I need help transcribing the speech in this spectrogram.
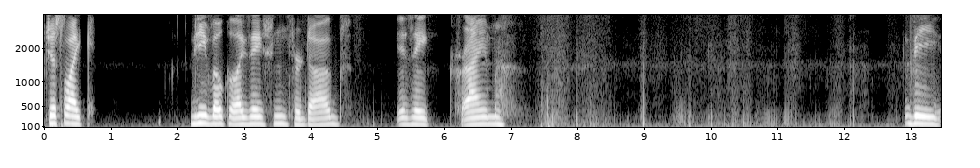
Just like devocalization for dogs is a crime. The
